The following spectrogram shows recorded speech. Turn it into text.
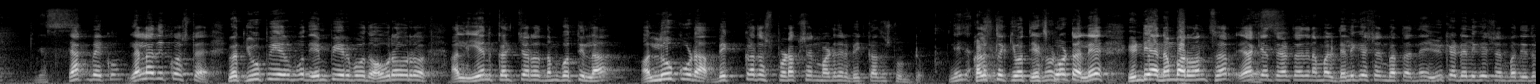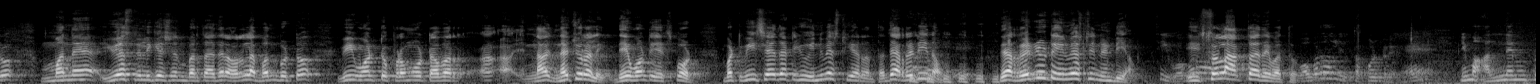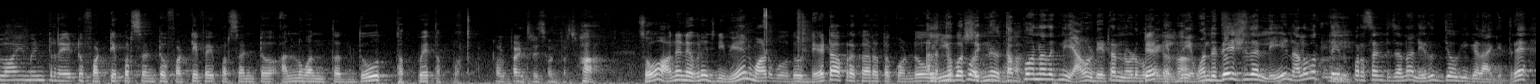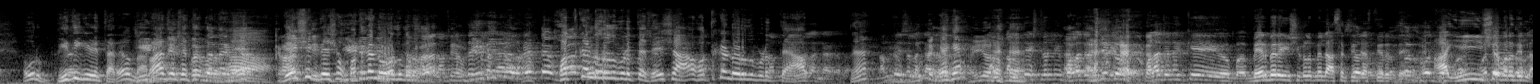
ಎಸ್ ಯಾಕೆ ಬೇಕು? ಎಲ್ಲದಕ್ಕೂ ಅಷ್ಟೇ. ಇವತ್ತು ಯು ಪಿ ಇರ್ಬೋದು ಎಂ ಪಿ ಇರ್ಬೋದು ಅವರವರು ಅಲ್ಲಿ ಏನು ಕಲ್ಚರ್ ಅದು ನಮ್ಗೆ ಗೊತ್ತಿಲ್ಲ. ಅಲ್ಲೂ ಕೂಡ ಬೇಕಾದಷ್ಟು ಪ್ರೊಡಕ್ಷನ್ ಮಾಡಿದರೆ ಬೇಕಾದಷ್ಟು ಉಂಟು. ನಿಜ. ಕಳಿಸ್ಲಿಕ್ಕೆ ಇವತ್ತು ಎಕ್ಸ್ಪೋರ್ಟ್ ಅಲ್ಲಿ ಇಂಡಿಯಾ ನಂಬರ್ ಒನ್ ಸರ್ ಯಾಕೆ ಅಂತ ಹೇಳ್ತಾ ಇದ್ದೀನಿ ನಮ್ಮಲ್ಲಿ ಡೆಲಿಗೇಷನ್ ಬರ್ತಾ ಇದ್ದೀನಿ ಯು ಕೆ ಡೆಲಿಗೇಷನ್ ಬಂದಿದ್ರು. ಮೊನ್ನೆ ಯು ಎಸ್ ಡೆಲಿಗೇಷನ್ ಬರ್ತಾ ಇದ್ದಾರೆ. ಅವರೆಲ್ಲ ಬಂದ್ಬಿಟ್ಟು we want to promote our naturally they want to export but we say that you invest here ಅಂತ. ದೇ ಆರ್ ರೆಡಿ ನಾವು they are ready to invest in India ಇಷ್ಟೆಲ್ಲ ಆಗ್ತಾ ಇದೆ ಇವತ್ತು. ತಗೊಂಡ್ರೆ ನಿಮ್ಮ unemployment rate forty percent forty five percent ಅನ್ನುವಂಥದ್ದು ತಪ್ಪೇ ತಪ್ಪದು twelve point three seven percent ಹಾ ಸೊ ಆನ್ ಎನ್ ಎವರೇಜ್ ಏನು ಮಾಡ್ಬೋದು ಡೇಟಾ ಪ್ರಕಾರ ತಗೊಂಡು ಈ ತಪ್ಪು ವರ್ಷ ತಪ್ಪು ಅನ್ನೋದಕ್ಕೆ ನೀವು ಯಾವ ಡೇಟಾ ನೋಡಬೇಕಾಗಿದೆ ಒಂದು ದೇಶದಲ್ಲಿ ನಲವತ್ತೈದು ಪರ್ಸೆಂಟ್ ಜನ ನಿರುದ್ಯೋಗಿಗಳಾಗಿದ್ರೆ ಅವರು ಬೀದಿಗಿಳಿತಾರೆ ಒಂದು ಅರಾಜಕತೆ ದೇಶಕ್ಕೆ ದೇಶ ಹೊತ್ಕೊಂಡು ಹೊರದು ಬಿಡುತ್ತೆ ಹೊತ್ಕೊಂಡು ಹೊರದು ಬಿಡುತ್ತೆ ದೇಶ ಹೊತ್ಕೊಂಡು ಹೊರದು ಬಿಡುತ್ತೆ ನಮ್ಮ ದೇಶದಲ್ಲಿ ನಮ್ಮ ದೇಶದಲ್ಲಿ ಬಹಳ ಜನಕ್ಕೆ ಬೇರೆ ಬೇರೆ ಇಶ್ಯೂಗಳ ಮೇಲೆ ಆಸಕ್ತಿ ಜಾಸ್ತಿ ಇರುತ್ತೆ ಆ ಈ ಇಶ್ಯೂ ಬರೋದಿಲ್ಲ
